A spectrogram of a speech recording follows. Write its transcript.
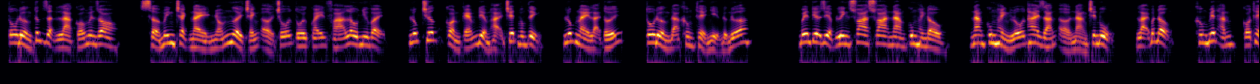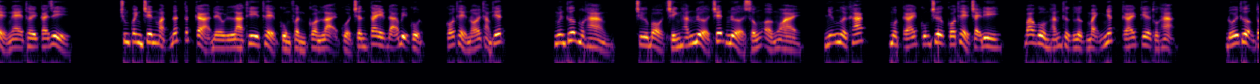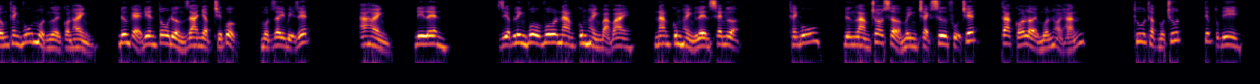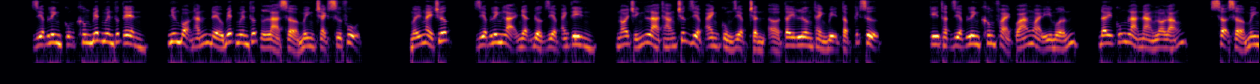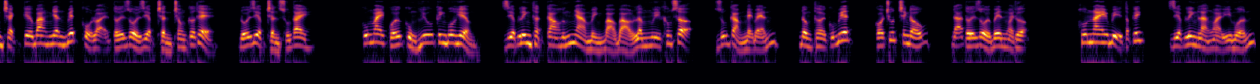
Tô đường tức giận là có nguyên do, sở minh trạch này nhóm người tránh ở chỗ tối quấy phá lâu như vậy, lúc trước còn kém điểm hại chết mông tịnh, lúc này lại tới, tô đường đã không thể nhịn được nữa. Bên kia Diệp Linh xoa xoa Nam Cung Hành đầu, Nam Cung Hành lỗ thai rán ở nàng trên bụng, lại bất động, không biết hắn có thể nghe thấy cái gì. Trung quanh trên mặt đất tất cả đều là thi thể cùng phần còn lại của chân tay đã bị cụt, có thể nói thẳng thiết. Nguyên thước một hàng, trừ bỏ chính hắn nửa chết nửa sống ở ngoài, những người khác, một cái cũng chưa có thể chạy đi, bao gồm hắn thực lực mạnh nhất cái kia thuộc hạ. Đối thượng Tống Thanh Vũ một người còn hành, đương kẻ điên tô đường gia nhập chiến cuộc, một giây bị giết. A hành, đi lên. Diệp Linh vô vô Nam Cung Hành bả vai, Nam Cung Hành lên xe ngựa. Thanh Vũ, đừng làm cho sở minh trạch sư phụ chết, ta có lời muốn hỏi hắn. Thu thập một chút, tiếp tục đi. Diệp Linh cũng không biết nguyên thức tên, nhưng bọn hắn đều biết nguyên thức là sở minh trạch sư phụ. Mấy ngày trước, Diệp Linh lại nhận được Diệp Anh tin, nói chính là tháng trước Diệp Anh cùng Diệp Trần ở Tây Lương Thành bị tập kích sự. Kỳ thật Diệp Linh không phải quá ngoài ý muốn, đây cũng là nàng lo lắng, sợ sở minh trạch kia bang nhân biết cổ loại tới rồi Diệp Trần trong cơ thể, đối Diệp Trần xuống tay. Cũng may cuối cùng hữu kinh vô hiểm, Diệp Linh thật cao hứng nhà mình bảo bảo Lâm Nguy không sợ, dũng cảm nhạy bén, đồng thời cũng biết, có chút tranh đấu, đã tới rồi bên ngoài thượng. Hôm nay bị tập kích, Diệp Linh là ngoài ý muốn.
